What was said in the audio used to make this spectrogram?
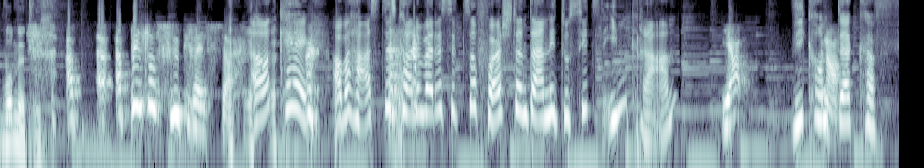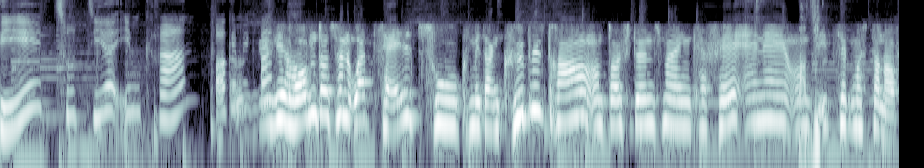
womöglich. Ein ein bisschen viel größer. Okay, aber hast du das, kann ich mir das jetzt so vorstellen, Dani, du sitzt im Kran? Ja. Wie kommt Genau. der Kaffee zu dir im Kran? Wir haben da so einen Art Seilzug mit einem Kübel dran und da stellen sie mir einen Kaffee rein und ich zieh mir's dann auf.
